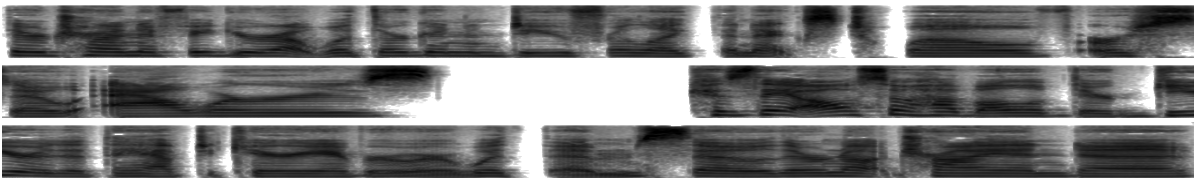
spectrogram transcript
They're trying to figure out what they're going to do for like the next 12 or so hours because they also have all of their gear that they have to carry everywhere with them. So they're not trying to,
